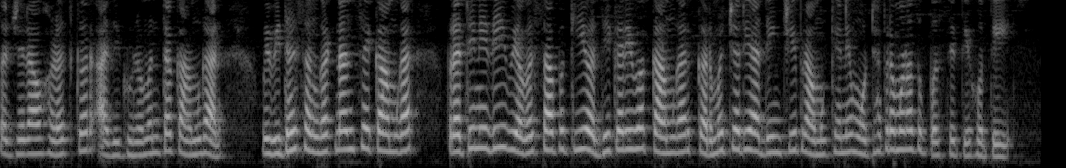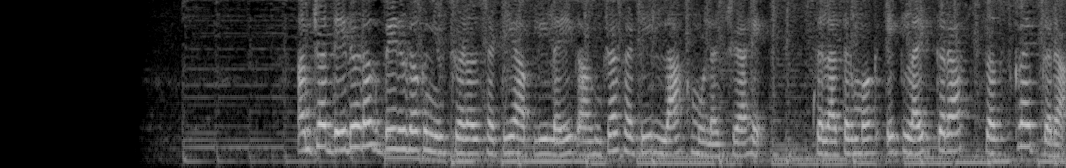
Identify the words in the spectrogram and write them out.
सज्जराव हळदकर आदी गुणवंत कामगार विविध संघटनांचे कामगार प्रतिनिधी व्यवस्थापकीय अधिकारी व कामगार कर्मचारी आदींची प्रामुख्याने मोठ्या प्रमाणात उपस्थिती होती. आमच्या देधडक बेधडक न्यूज चॅनलसाठी आपली लाईक आमच्यासाठी लाख मोलाची आहे. चला तर मग एक लाईक करा सबस्क्राईब करा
